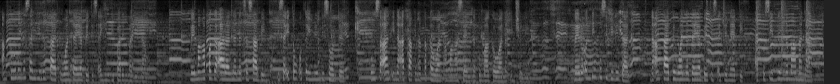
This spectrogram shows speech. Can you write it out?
ang tunay na sanhi ng type 1 diabetes ay hindi pa rin malinaw. May mga pag-aaral na nagsasabing isa itong autoimmune disorder kung saan inaatake ng katawan ang mga sel na gumagawa ng insulin. Mayroon ding posibilidad na ang type 1 na diabetes ay genetic at posibleng namamana,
